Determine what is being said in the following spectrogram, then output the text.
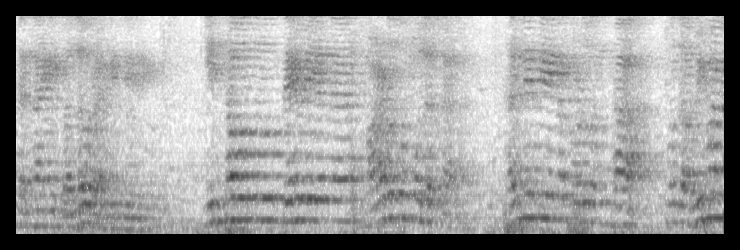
ಚೆನ್ನಾಗಿ ಬಲ್ಲವರಾಗಿದ್ದೀರಿ. ಇಂಥ ಒಂದು ಸೇವೆಯನ್ನ ಮಾಡುವ ಮೂಲಕ ಧನ್ಯತೆಯನ್ನು ಪಡುವಂತಹ ಒಂದು ಅಭಿಮಾನ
